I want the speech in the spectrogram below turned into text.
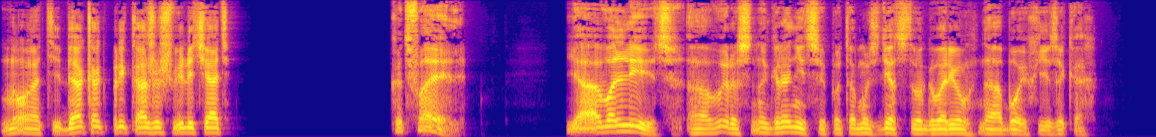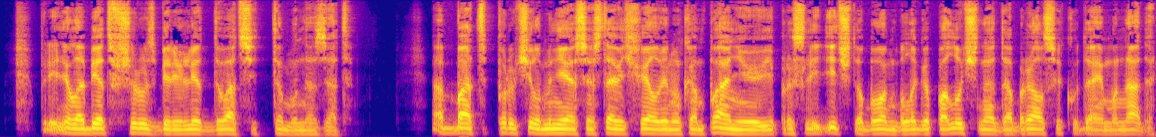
ну а тебя как прикажешь величать? Катфаэль. Я валлиец, а вырос на границе, потому с детства говорю на обоих языках. Принял обед в Шрусбери лет двадцать тому назад. Аббат поручил мне составить Хелвину компанию и проследить, чтобы он благополучно добрался куда ему надо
